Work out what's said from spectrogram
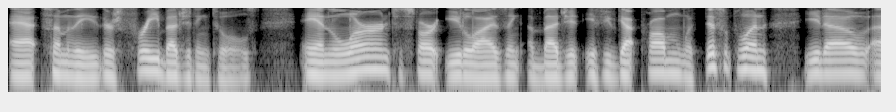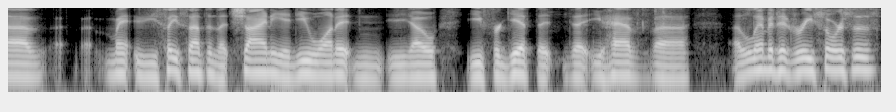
at some of the. There's free budgeting tools, and learn to start utilizing a budget. If you've got problem with discipline, you know, uh, you see something that's shiny and you want it, and you know you forget that that you have uh, limited resources.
